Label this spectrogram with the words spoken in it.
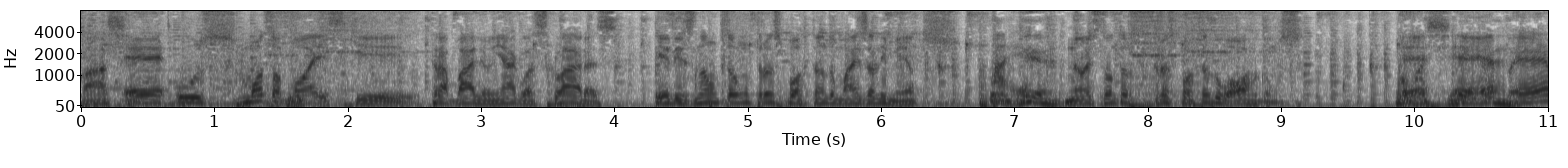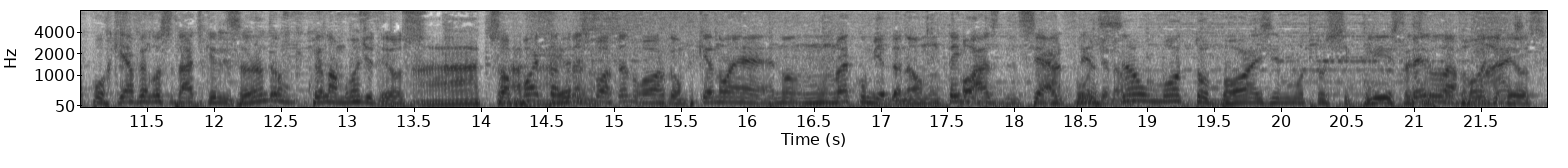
Passa. É, os motoboys que trabalham em Águas Claras, eles não estão transportando mais alimentos. Por quê? Não estão tra- transportando órgãos. Como é, assim, é, é, porque a velocidade que eles andam, pelo amor de Deus. Ah, tá Só pode estar vendo? transportando órgão, porque não é, não, não é comida, não. Não tem base de ser iFood, não. motoboys e motociclistas Pelo e tudo amor de mais. Deus.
